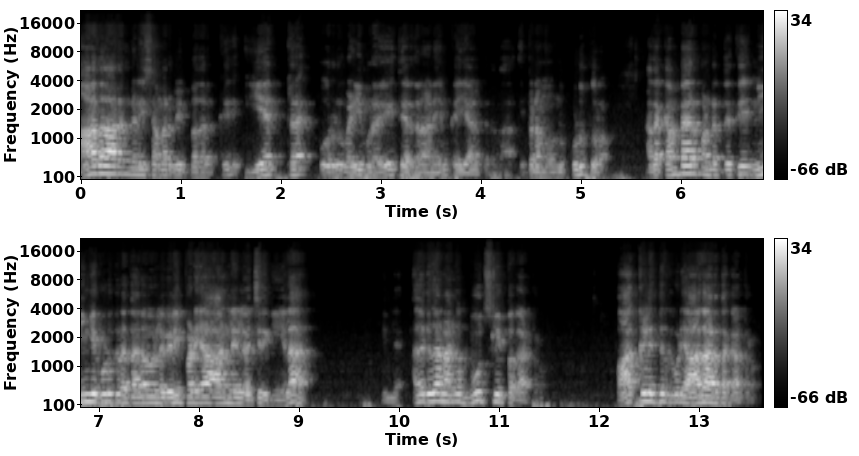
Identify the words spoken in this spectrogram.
ஆதாரங்களை சமர்ப்பிப்பதற்கு ஏற்ற ஒரு வழிமுறையை தேர்தல் ஆணையம் கையாளுகிறதா? இப்ப நம்ம ஒண்ணு கொடுக்குறோம். அதை கம்பேர் பண்றதுக்கு நீங்க கொடுக்குற தரவுகளை வெளிப்படையா ஆன்லைன்ல வச்சிருக்கீங்களா? இல்ல. அதுக்கு தான் நாங்க பூத் ஸ்லிப்பை காட்டுறோம். வாக்களித்திருக்கக்கூடிய ஆதாரத்தை காட்டுறோம்.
